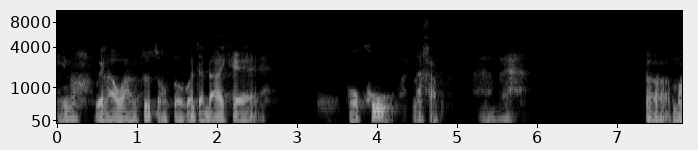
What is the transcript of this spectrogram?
นี้เนาะเวลาวางชุดสองตัวก็จะได้แค่หกคู่นะครับนะก็มา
